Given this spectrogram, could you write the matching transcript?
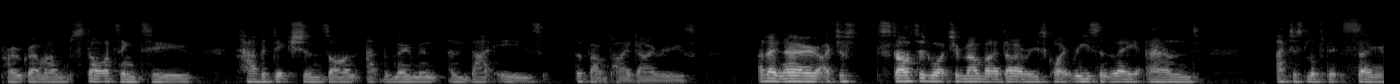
program I'm starting to have addictions on at the moment and that is the Vampire Diaries. I don't know, I just started watching Vampire Diaries quite recently and I just loved it so,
